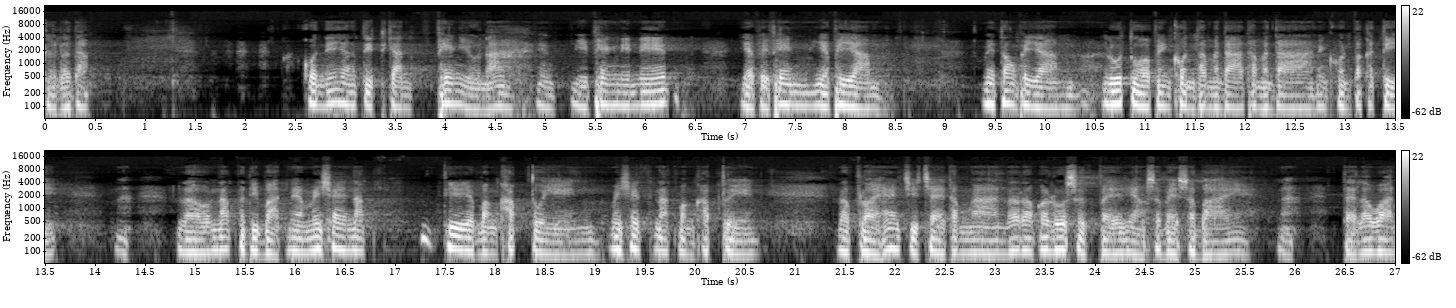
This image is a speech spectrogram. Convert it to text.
เกิดระดับ คนนี้ยังติดกันเพ่งอยู่นะ ยังมีเพ่งนิดๆอย่าไปเพ่ง อย่าพยายาม ไม่ต้องพยายาม รู้ตัวเป็นคนธรรมดา ธรรมดา เป็นคนปกติเรานักปฏิบัติเนี่ยไม่ใช่นัก ที่จะบังคับตัวเอง ไม่ใช่นักบังคับตัวเอง เราปล่อยให้จิตใจทำงาน แล้วเราก็รู้สึกไปอย่างสบายๆนะแต่ละวัน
